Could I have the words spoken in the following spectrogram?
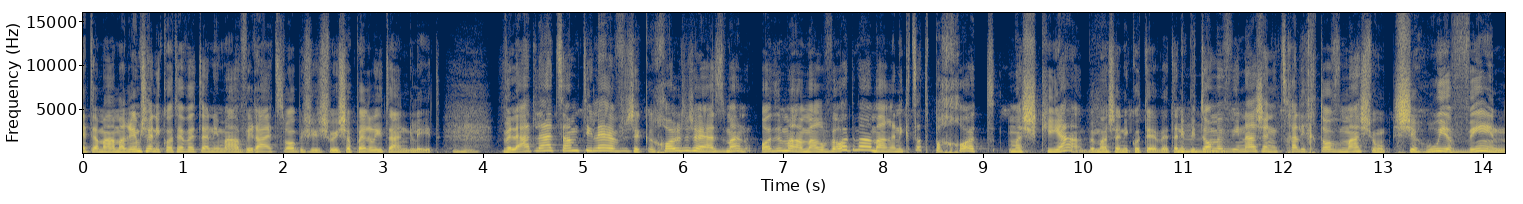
את המאמרים שאני כותבת, אני מעבירה אצלו בשביל שהוא ישפר לי את האנגלית. ולאט לאט שמתי לב שככל שהזמן, עוד מאמר ועוד מאמר, אני קצת פחות משקיעה במה שאני כותבת. אני פתאום מבינה שאני צריכה לכתוב משהו שהוא יבין,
